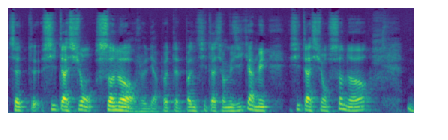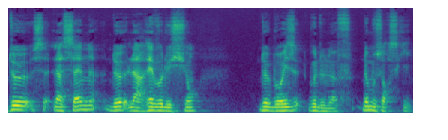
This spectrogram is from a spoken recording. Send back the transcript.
cette citation sonore, je veux dire peut-être pas une citation musicale, mais citation sonore de la scène de la révolution de Boris Godunov, de Moussorski.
